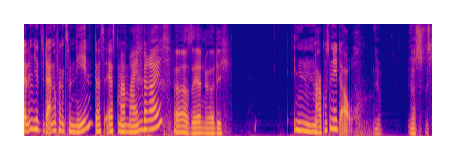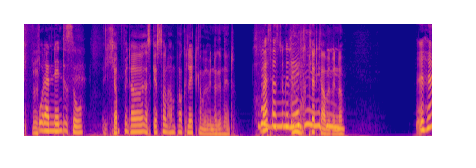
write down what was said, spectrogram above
Ich habe nämlich jetzt wieder angefangen zu nähen. Das ist erstmal mein Bereich. Ja, sehr nerdig. In Markus näht auch. Das- Ich, Oder nennt es so. ich habe wieder erst gestern ein paar Klettkabelbinder genäht. Was hast du genäht? Klettkabelbinder. Aha.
